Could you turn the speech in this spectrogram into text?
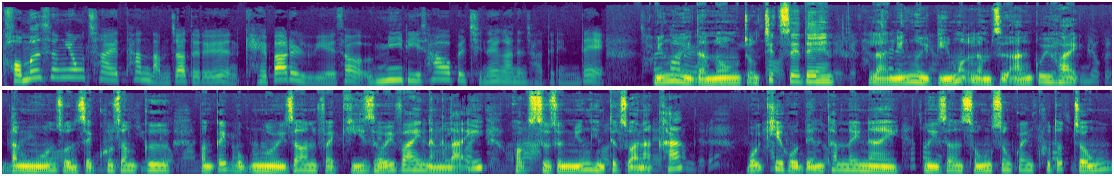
검은 승용차에 탄 남자들은 개발을 위해서 은밀히 사업을 진행하는 자들인데 những người đàn ông trong chiếc xe đen là những người bí mật làm dự án quy hoạch, đang muốn dọn sạch khu dân cư bằng cách buộc người dân phải ký giới vay nặng lãi hoặc sử dụng những hình thức dọa nạt khác. Mỗi khi hồ đến thăm nơi này, người dân sống xung quanh khu đất trống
